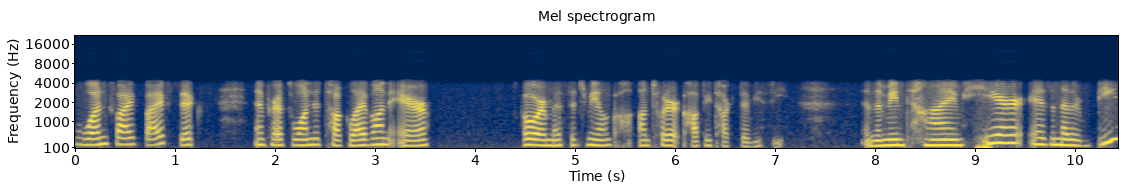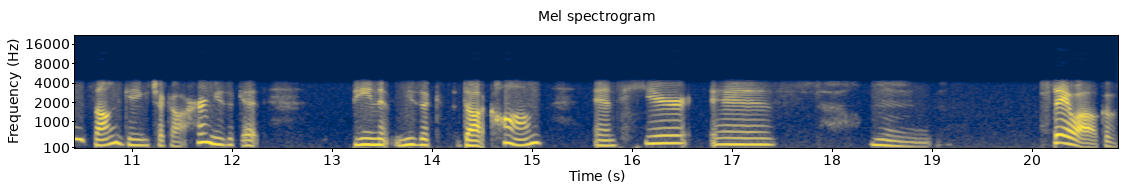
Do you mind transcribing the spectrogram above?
1556 and press 1 to talk live on air or message me on, on Twitter at Coffee Talk WC. In the meantime, here is another Bean song. Again, you can check out her music at beanmusic.com. And here is, hmm, Stay a While, because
